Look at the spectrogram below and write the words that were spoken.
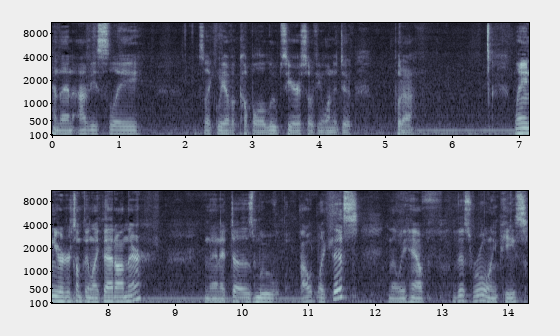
And then obviously, looks like we have a couple of loops here. So if you wanted to put a lanyard or something like that on there. And then it does move out like this. And then we have this rolling piece,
